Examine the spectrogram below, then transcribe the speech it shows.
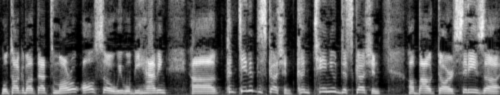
We'll talk about that tomorrow. Also, we will be having uh, continued discussion, continued discussion about our city's uh,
